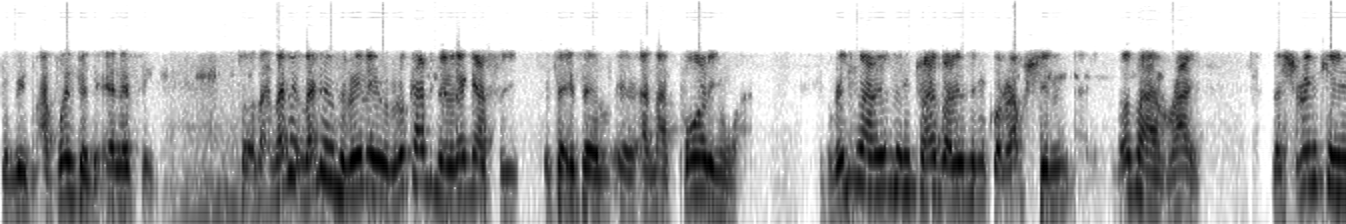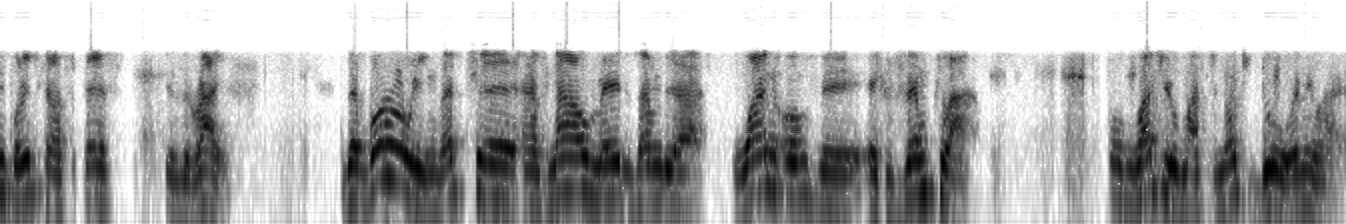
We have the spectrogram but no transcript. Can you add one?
to be appointed anything. So that, that, is, that is really, look at the legacy, it's, a, it's a, an appalling one. Regionalism, tribalism, corruption, those are right the shrinking political space is rife. The borrowing that uh, has now made Zambia one of the exemplars of what you must not do when you are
